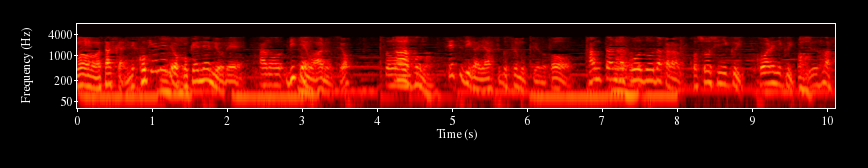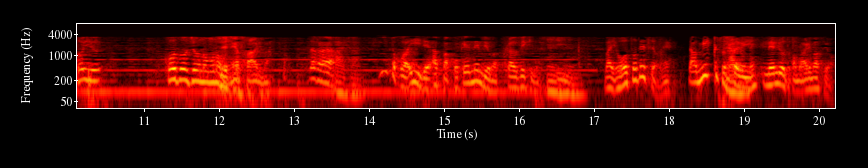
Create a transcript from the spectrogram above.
まあまあ確かにね、固形燃料は固形燃料で、あの、利点はあるんですよ。そのああ、そうなの。設備が安く済むっていうのと、簡単な構造だから故障しにくい、壊れにくいっていう、まあそういう構造上のものもやっぱあります。だから、はいはい。とこはいいで、やっぱ固形燃料は使うべきだし、うんまあ用途ですよね。だからミックスしたなるほどね燃料とかもありますよ。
